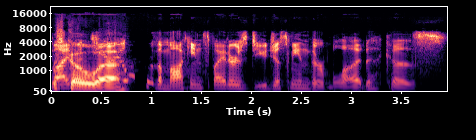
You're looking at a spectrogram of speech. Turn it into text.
Let's By go. Uh, for the mocking spiders, do you just mean their blood? Because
